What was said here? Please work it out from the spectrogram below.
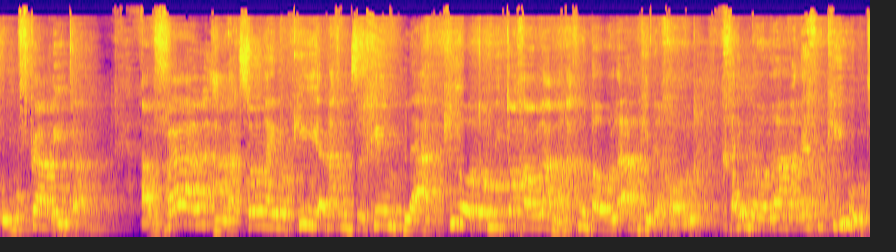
הוא מופקע מאיתנו. אבל הרצון האלוקי, אנחנו צריכים להכיר אותו מתוך העולם. אנחנו בעולם כביכול חיים בעולם מלא חוקיות.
